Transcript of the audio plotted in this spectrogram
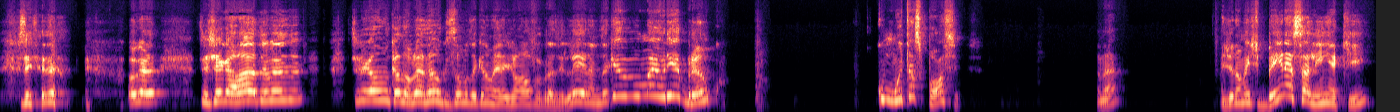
Você entendeu? Cara, você chega lá, você, você chega lá no candomblé, não, que somos aqui numa religião afro-brasileira, não sei o que, a maioria é branco. Com muitas posses. Né? Geralmente bem nessa linha aqui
